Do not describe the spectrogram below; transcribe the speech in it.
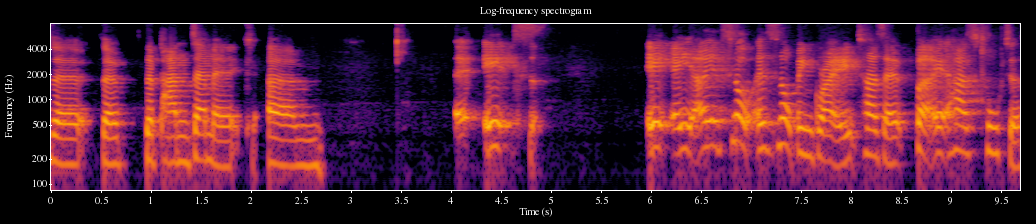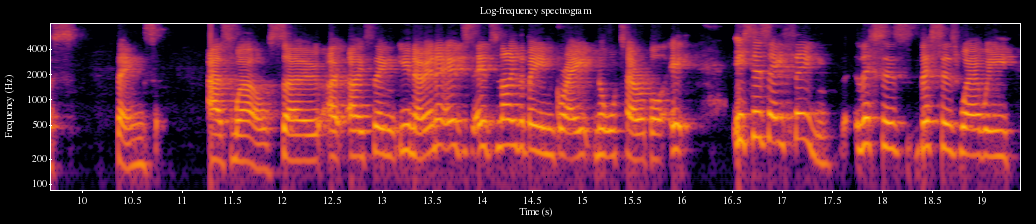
the the the pandemic. Um, it's it, it, it's not it's not been great, has it? But it has taught us things as well. So I, I think you know, and it's it's neither been great nor terrible. It it is a thing. This is this is where we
